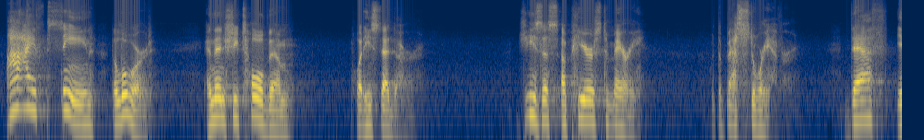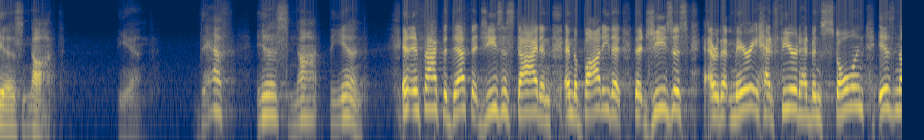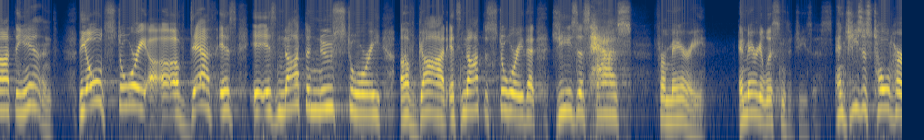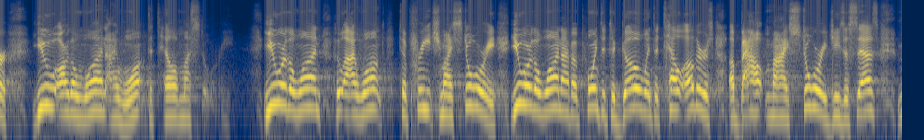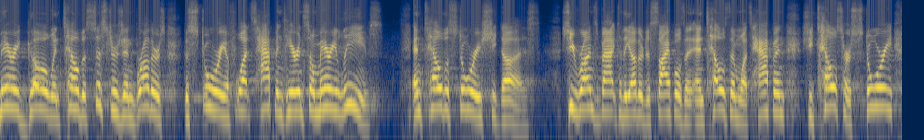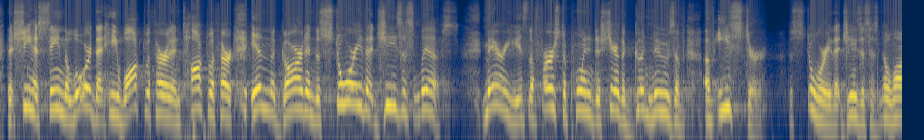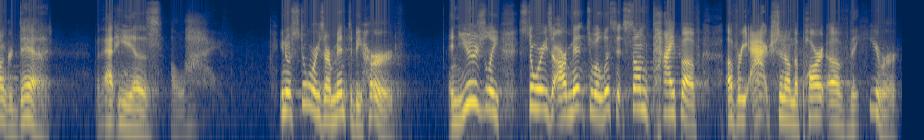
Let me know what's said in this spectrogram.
I've seen the Lord. And then she told them what he said to her. Jesus appears to Mary with the best story ever. Death is not the end. Death is not the end. And in fact, the death that Jesus died and, and the body that, that Jesus or that Mary had feared had been stolen is not the end. The old story uh, uh, of death is, is not the new story of God. It's not the story that Jesus has for Mary. And Mary listened to Jesus. And Jesus told her, You are the one I want to tell my story. You are the one who I want to preach my story. You are the one I've appointed to go and to tell others about my story, Jesus says. Mary, go and tell the sisters and brothers the story of what's happened here. And so Mary leaves and tell the story she does. She runs back to the other disciples and, and, tells them what's happened. She tells her story that she has seen the Lord, that He walked with her and talked with her in the garden, the story that Jesus lives. Mary is the first appointed to share the good news of, of Easter, the story that Jesus is no longer dead, but that He is alive. You know, stories are meant to be heard. And usually, stories are meant to elicit some type of of reaction on the part of the hearer.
